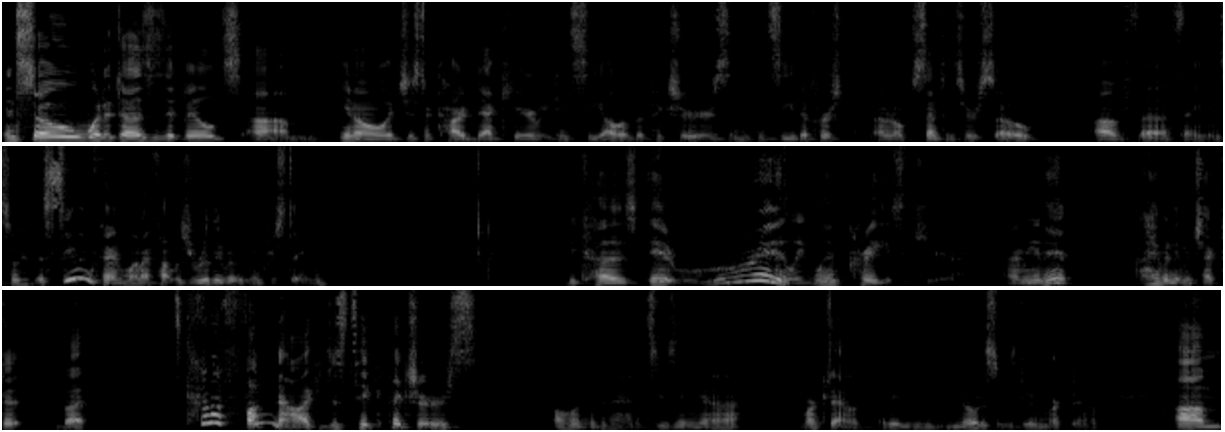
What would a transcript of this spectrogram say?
And so what it does is it builds, um, you know, it's just a card deck here. We can see all of the pictures and you can see the first, I don't know, sentence or so of the thing. And so the ceiling fan one I thought was really, really interesting because it really went crazy here. I mean, it, I haven't even checked it, but it's kind of fun now. I could just take pictures. Oh, and look at that. It's using uh, Markdown. I didn't notice it was doing Markdown. Um,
